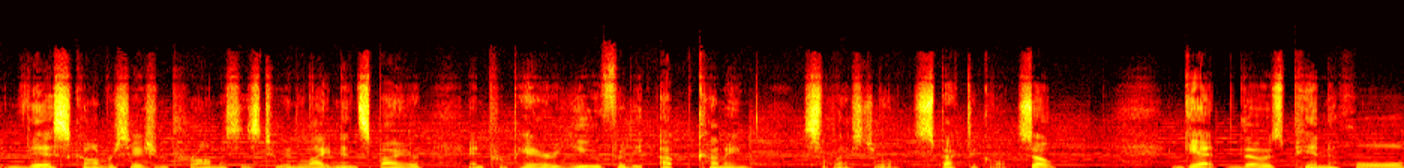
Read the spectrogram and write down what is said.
this conversation promises to enlighten, inspire, and prepare you for the upcoming celestial spectacle. So, get those pinhole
